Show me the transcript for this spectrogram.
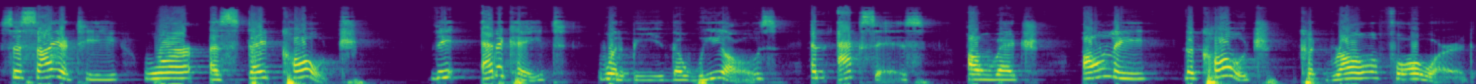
society were a state coach, the etiquette would be the wheels and axes on which only the coach could roll forward.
